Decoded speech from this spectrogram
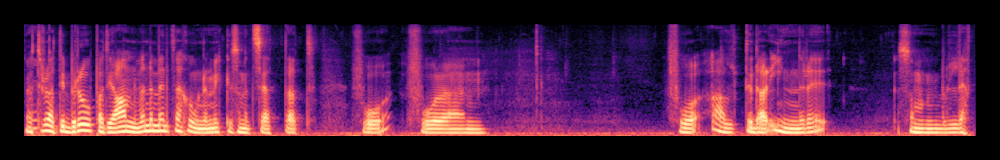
Jag tror att det beror på att jag använder meditationen mycket som ett sätt att få, få, um, få allt det där inre som lätt,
